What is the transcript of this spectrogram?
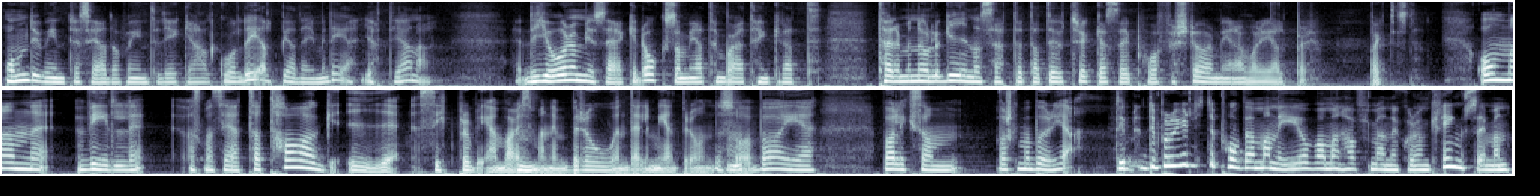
om du är intresserad av att inte dricka alkohol, då hjälper jag dig med det, jättegärna. Det gör de ju säkert också, men jag bara tänker att terminologin och sättet att uttrycka sig på förstör mer än vad det hjälper. Faktiskt. Om man vill vad ska man säga, ta tag i sitt problem, vare sig mm. man är beroende eller medberoende, så mm. vad är, vad liksom, var ska man börja? Det, det beror ju lite på vem man är och vad man har för människor omkring sig. Men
